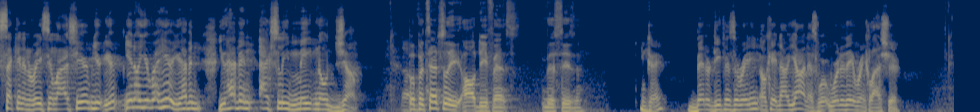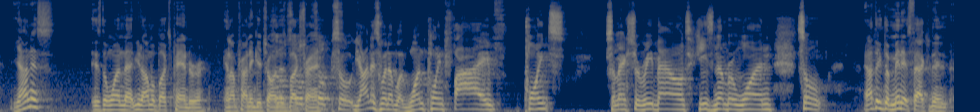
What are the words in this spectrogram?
second in the racing last year, you're, you're you know you're right here. You haven't you haven't actually made no jump. But potentially all defense this season. Okay, better defensive rating. Okay, now Giannis, where, where did they rank last year? Giannis is the one that, you know, I'm a Bucks panderer and I'm trying to get you on this Bucks train. So, so Giannis went up what 1.5 points, some extra rebounds. He's number one. So, and I think the minutes factored in.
